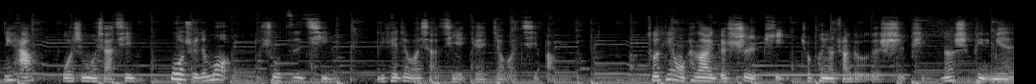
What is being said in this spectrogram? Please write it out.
你好，我是莫小七，墨水的墨，数字七，你可以叫我小七，也可以叫我七宝。昨天我看到一个视频，就朋友传给我一个视频，那视频里面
